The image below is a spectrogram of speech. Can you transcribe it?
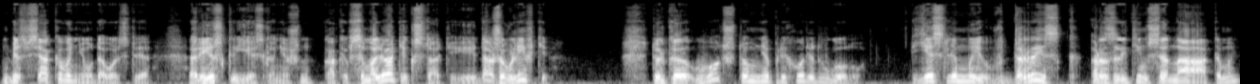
без всякого неудовольствия. Риск есть, конечно, как и в самолете, кстати, и даже в лифте. Только вот что мне приходит в голову. Если мы вдрызг разлетимся на атомы,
